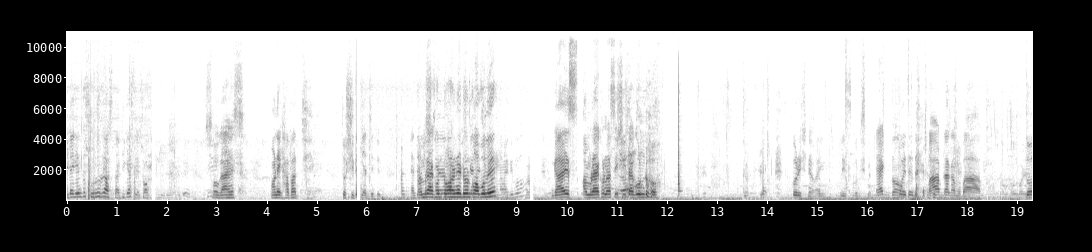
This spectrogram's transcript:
এটা কিন্তু শুরুর রাস্তা ঠিক আছে? সব সো গায়েস অনেক হাঁপাচ্ছি। তো সীতা আমরা এখন টর্নেডোর কবলে। গায়েস আমরা এখন আছি সীতাকুণ্ড। করিস না ভাই প্লিজ করিস না। একদম। বাপ ডাকামু বাপ। তো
